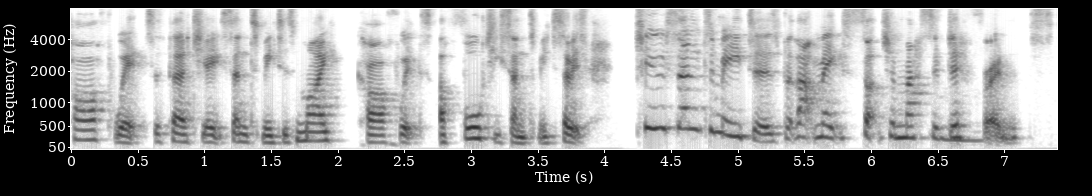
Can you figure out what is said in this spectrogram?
calf widths are 38 centimeters. My calf widths are 40 centimeters. So it's two centimeters, but that makes such a massive Mm. difference.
